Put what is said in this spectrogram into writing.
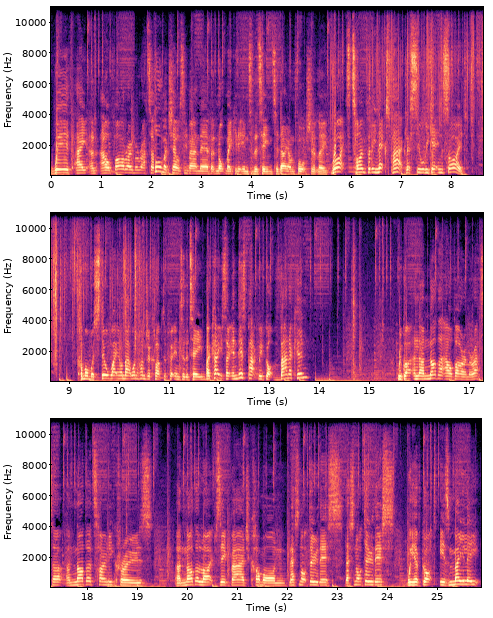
with a, an Alvaro Morata, former Chelsea man there, but not making it into the team today, unfortunately. Right, time for the next pack. Let's see what we get inside. Come on, we're still waiting on that 100 club to put into the team. Okay, so in this pack we've got Vanaken. We've got an, another Alvaro Morata, another Toni Kroos, another Leipzig badge. Come on, let's not do this. Let's not do this. We have got Ismaili.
